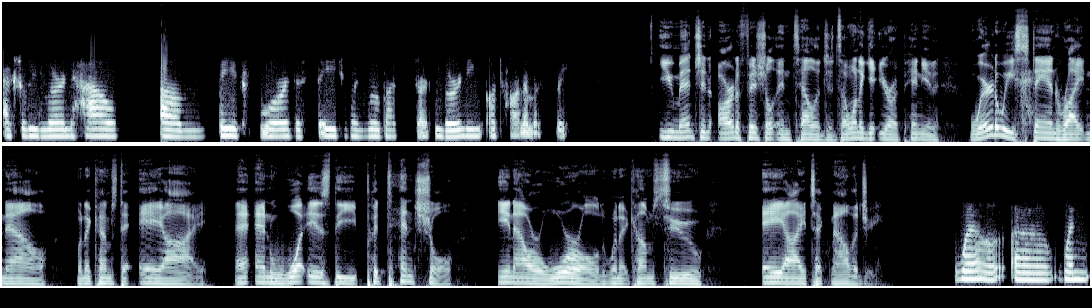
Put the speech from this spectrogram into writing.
actually learn how um, they explore the stage when robots start learning autonomously you mentioned artificial intelligence. I want to get your opinion. Where do we stand right now when it comes to AI, and, and what is the potential in our world when it comes to AI technology? Well, uh, when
